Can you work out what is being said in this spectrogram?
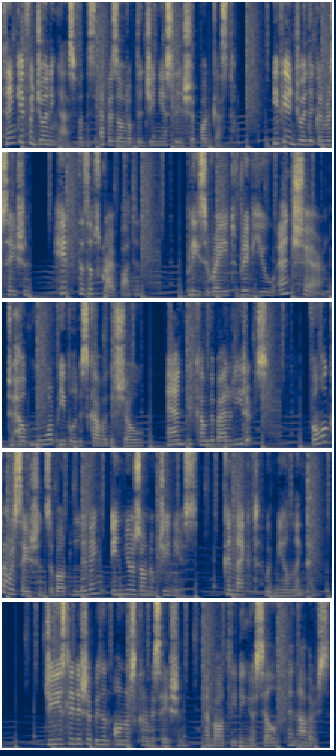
Thank you for joining us for this episode of the Genius Leadership Podcast. If you enjoyed the conversation, hit the subscribe button. Please rate, review, and share to help more people discover the show and become the better leaders. For more conversations about living in your zone of genius, connect with me on LinkedIn. Genius Leadership is an honest conversation about leading yourself and others,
